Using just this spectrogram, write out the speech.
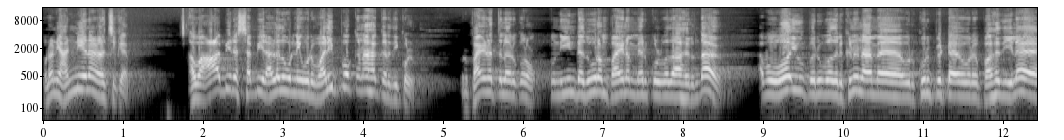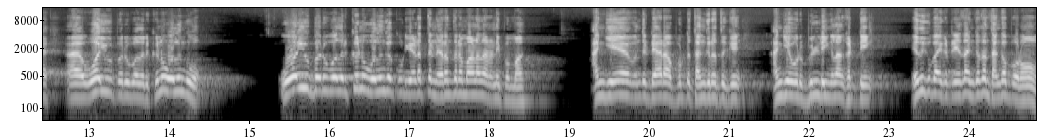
உடனே நீ அந்நியனா நினச்சிக்க. அவள் ஆபிர சபீல் அல்லது உன்னை ஒரு வழிப்போக்கனாக கருதிக்கொள். ஒரு பயணத்தில் இருக்கிறோம். நீண்ட தூரம் பயணம் மேற்கொள்வதாக இருந்தால் அப்போ ஓய்வு பெறுவதற்குன்னு நாம் ஒரு குறிப்பிட்ட ஒரு பகுதியில் ஓய்வு பெறுவதற்குன்னு ஒதுங்குவோம். ஓய்வு பெறுவதற்குன்னு ஒதுங்கக்கூடிய இடத்த நிரந்தரமானதாக நினைப்போமா? அங்கேயே வந்து டேரா போட்டு தங்குறதுக்கு அங்கேயே ஒரு பில்டிங்லாம் கட்டி எதுக்கு பாய் கட்டியதா இங்கே தான் தங்க போகிறோம்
